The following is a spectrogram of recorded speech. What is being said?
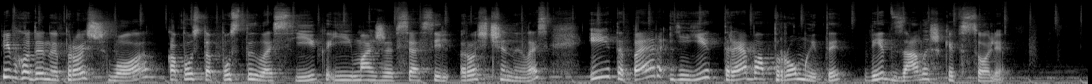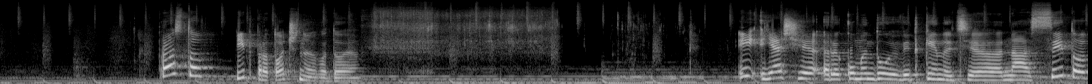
Півгодини пройшло, капуста пустила сік, і майже вся сіль розчинилась. І тепер її треба промити від залишків солі. Просто під проточною водою. І я ще рекомендую відкинути е, на сито,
